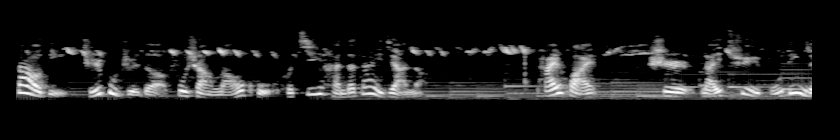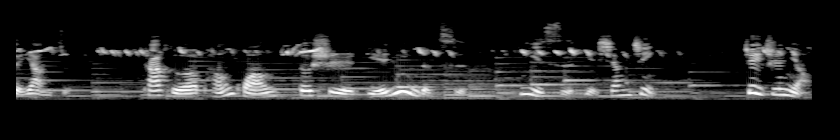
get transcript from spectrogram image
到底值不值得付上劳苦和饥寒的代价呢？徘徊是来去不定的样子，它和彷徨都是叠韵的词，意思也相近。这只鸟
